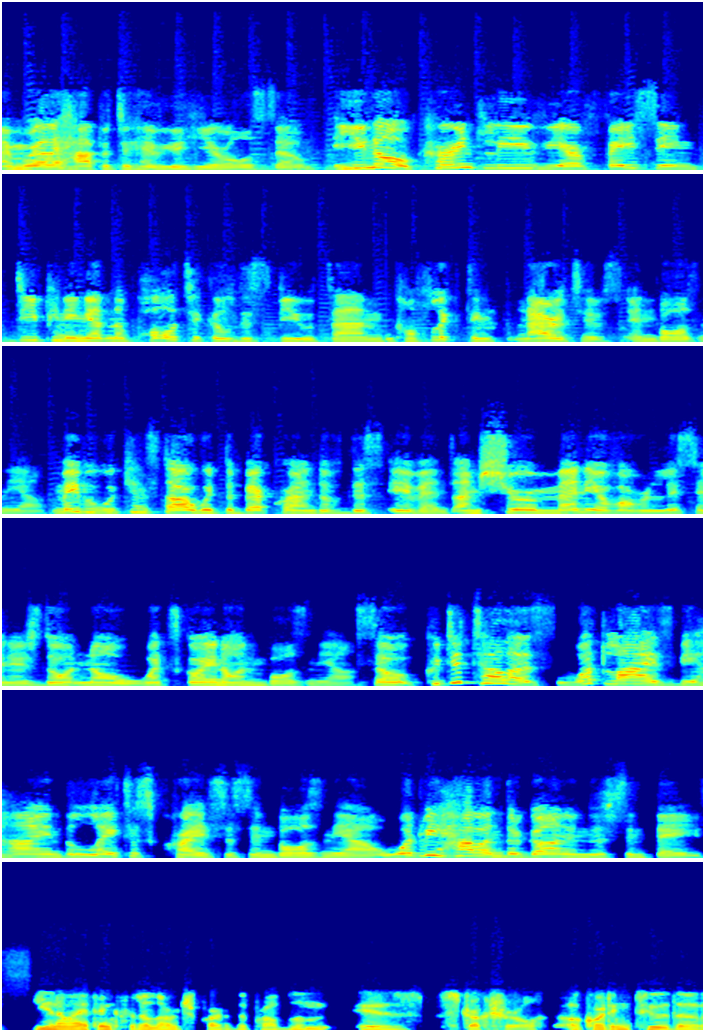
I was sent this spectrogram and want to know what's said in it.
I'm really happy to have you here also. You know, currently we are facing deepening ethno-political disputes and conflicting narratives in Bosnia. Maybe we can start with the background of this event. I'm sure many of our listeners don't know what's going on in Bosnia. So could you tell us what lies behind the latest crisis in Bosnia? What we have undergone in recent days? You know, I think that a large part of the problem is structural. According to the,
